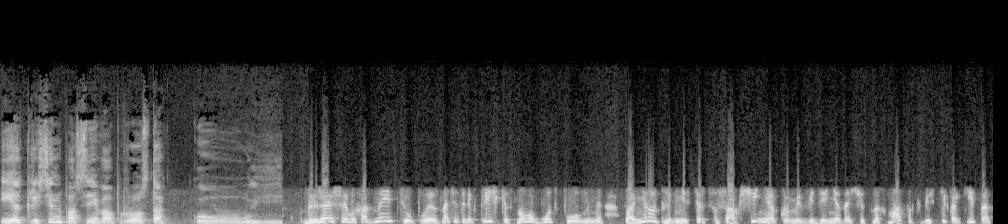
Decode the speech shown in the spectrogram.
И от Кристины последний вопрос такой. Ближайшие выходные теплые, значит, электрички снова будут полными. Планирует ли Министерство сообщения, кроме введения защитных масок, ввести какие-то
